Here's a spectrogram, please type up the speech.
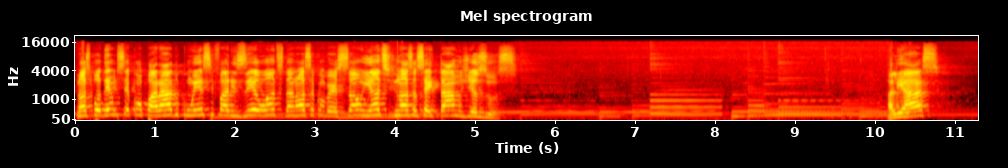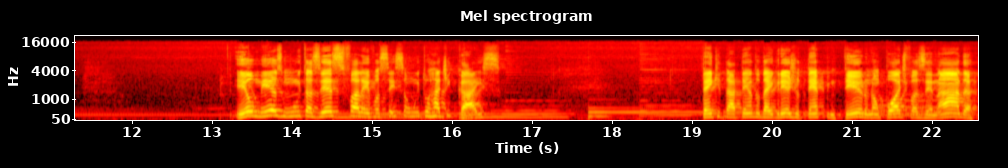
Nós podemos ser comparados com esse fariseu antes da nossa conversão e antes de nós aceitarmos Jesus. Aliás, eu mesmo muitas vezes falei, vocês são muito radicais. Tem que estar dentro da igreja o tempo inteiro, não pode fazer nada,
